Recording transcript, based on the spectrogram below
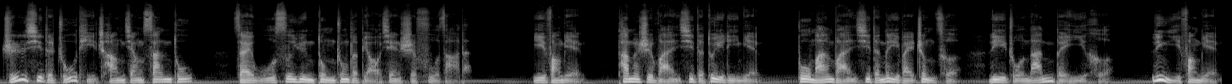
直系的主体长江三都，在五四运动中的表现是复杂的。一方面，他们是皖系的对立面，不满皖系的内外政策，力主南北议和；另一方面，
